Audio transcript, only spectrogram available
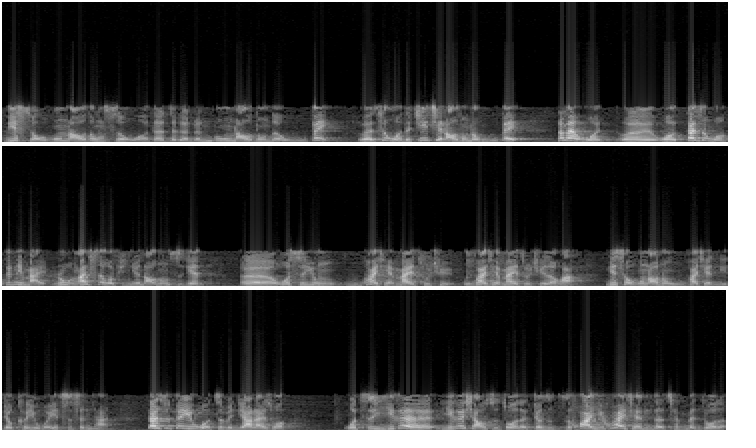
你手工劳动是我的这个人工劳动的五倍，呃，是我的机器劳动的五倍。那么我，呃，我，但是我跟你买，如果按社会平均劳动时间，呃，我是用五块钱卖出去，五块钱卖出去的话，你手工劳动五块钱，你就可以维持生产。但是对于我资本家来说，我值一个一个小时做的，就是只花一块钱的成本做的，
